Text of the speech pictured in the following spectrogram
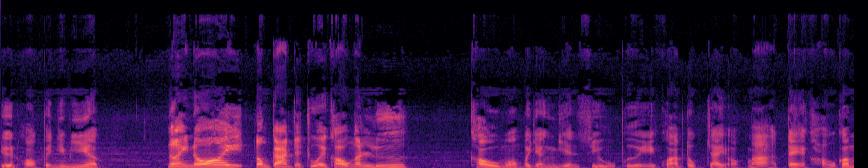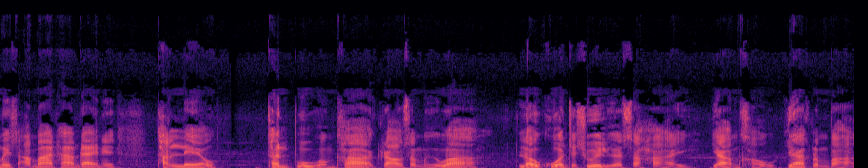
เดินออกไปเงียบๆนายน้อยต้องการจะช่วยเขางั้นหรือ เขามองไปยังเหยียนซิวเผยความตกใจออกมา แต่เขาก็ไม่สามารถห้ามได้ในทันแล้ว ท่านปู่ของข้ากล่าวเสมอว่า เราควรจะช่วยเหลือสหาย ยามเขายากลำบาก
